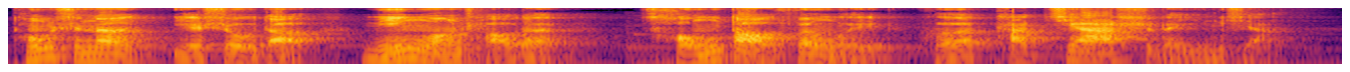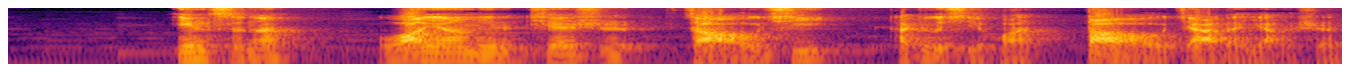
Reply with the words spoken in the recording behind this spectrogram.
同时呢，也受到明王朝的从道氛围和他家世的影响，因此呢，王阳明先生早期他就喜欢道家的养生，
